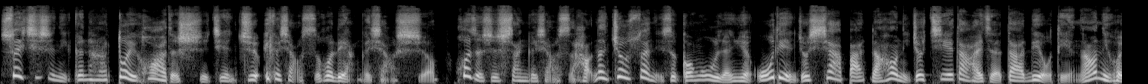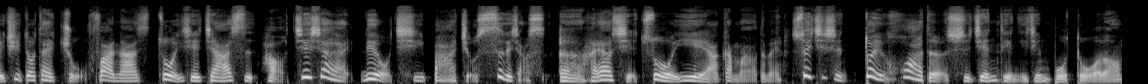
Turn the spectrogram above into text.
所以其实你跟他对话的时间只有一个小时或两个小时哦，或者是三个小时。好，那就算你是公务人员，五点就下班，然后你就接到孩子到六点，然后你回去都在煮饭啊，做一些家事。好，接下来六七八九四个小时，嗯，还要写作业啊，干嘛的没？所以其实对话的时间点已经不多了。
